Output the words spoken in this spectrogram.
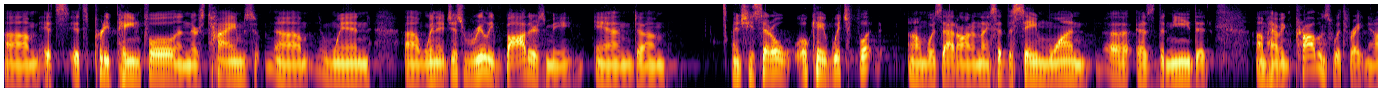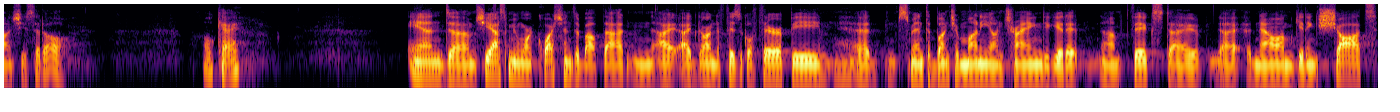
um, it's, it's pretty painful, and there's times um, when, uh, when it just really bothers me. And, um, and she said, Oh, okay, which foot um, was that on? And I said, The same one uh, as the knee that I'm having problems with right now. And she said, Oh, okay. And um, she asked me more questions about that. And I, had gone to physical therapy, had spent a bunch of money on trying to get it um, fixed. I, now I'm getting shots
